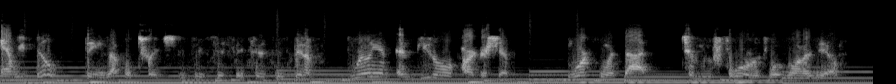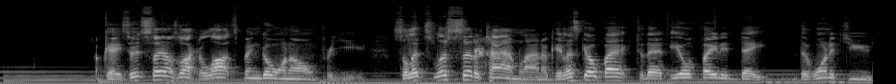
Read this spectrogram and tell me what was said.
and we built things up on Twitch. It's, it's been a brilliant and beautiful partnership working with that to move forward with what we want to do. Okay, so it sounds like a lot's been going on for you. So let's let's set a timeline. Okay, let's go back to that ill-fated date, the one that you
